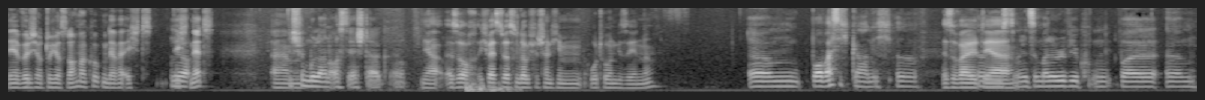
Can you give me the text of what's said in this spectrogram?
den würde ich auch durchaus nochmal gucken. Der war echt, echt ja. nett. Ähm, ich finde Mulan auch sehr stark. Ja. ja, also auch, ich weiß, du hast ihn, glaube ich, wahrscheinlich im O-Ton gesehen, ne? Ähm, boah, weiß ich gar nicht. Also, also weil äh, der. Müsste man jetzt in meine Review gucken, weil. Ähm,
